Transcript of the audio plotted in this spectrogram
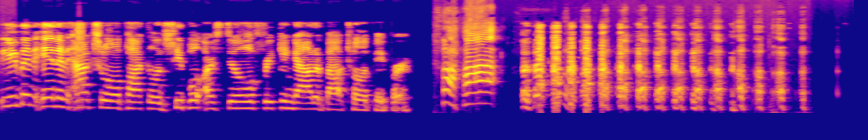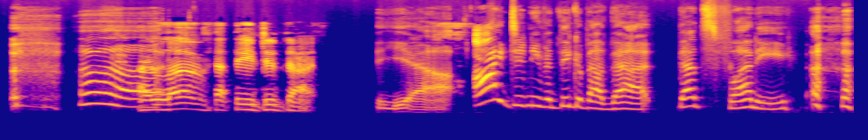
even in an actual apocalypse, people are still freaking out about toilet paper. I uh, love that they did that. Yeah. I didn't even think about that. That's funny. what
